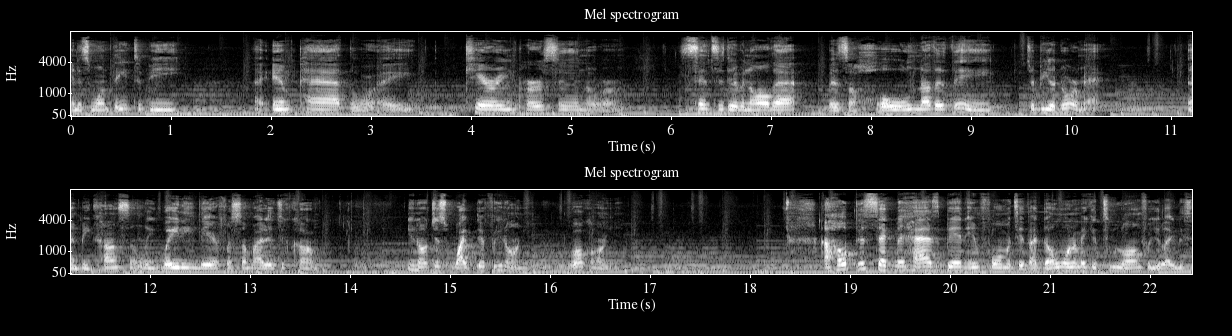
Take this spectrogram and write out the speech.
And it's one thing to be an empath or a caring person or sensitive and all that, but it's a whole nother thing to be a doormat and be constantly waiting there for somebody to come. You know, just wipe their feet on you, walk on you. I hope this segment has been informative. I don't want to make it too long for you ladies,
